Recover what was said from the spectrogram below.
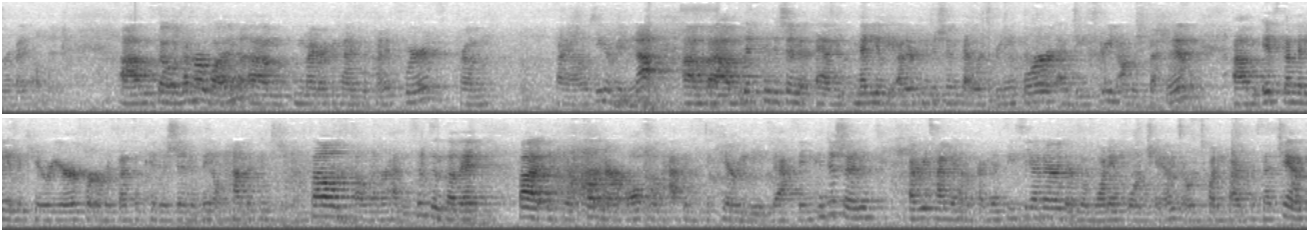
for Rabbi Feldman. Um, so number one, um, you might recognize the Punnett squares from biology, or maybe not. Um, but um, this condition and many of the other conditions that we're screening for at JScreen are recessive. Um, if somebody is a carrier for a recessive condition, they don't have the condition themselves, they'll never have the symptoms of it. But if their partner also happens to carry the exact same condition, every time they have a pregnancy together, there's a 1 in 4 chance or a 25% chance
